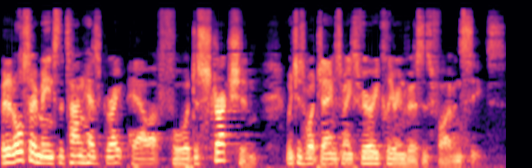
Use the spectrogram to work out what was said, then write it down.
but it also means the tongue has great power for destruction, which is what James makes very clear in verses 5 and 6.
